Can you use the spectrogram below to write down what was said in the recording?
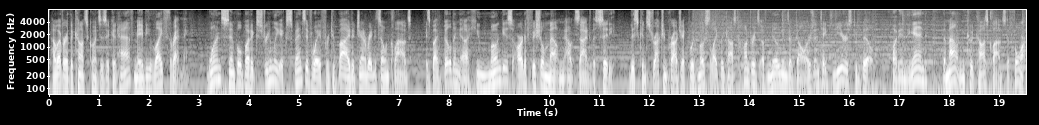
However, the consequences it could have may be life-threatening. One simple but extremely expensive way for Dubai to generate its own clouds is by building a humongous artificial mountain outside of the city. This construction project would most likely cost hundreds of millions of dollars and take years to build. But in the end, the mountain could cause clouds to form.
